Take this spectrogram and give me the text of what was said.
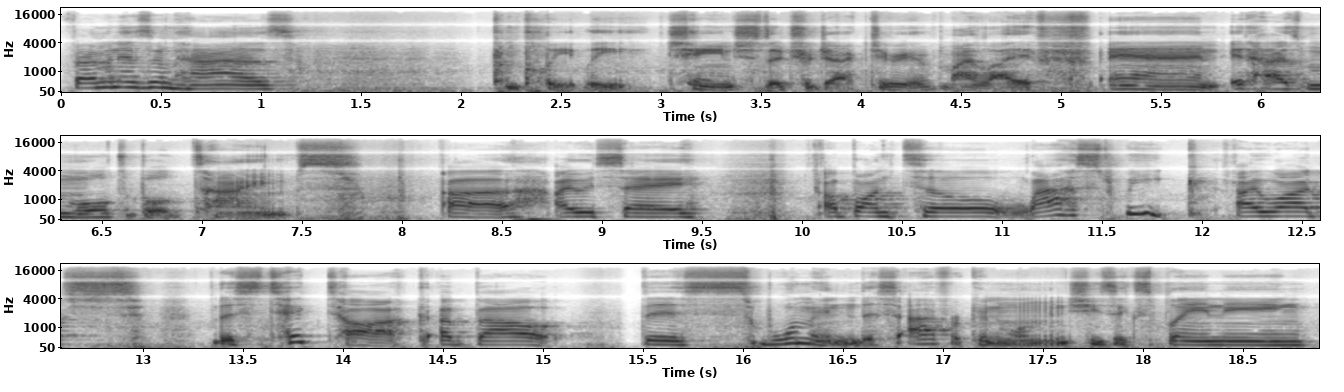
feminism has completely changed the trajectory of my life, and it has multiple times. Uh, I would say up until last week, I watched this TikTok about this woman, this African woman. She's explaining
